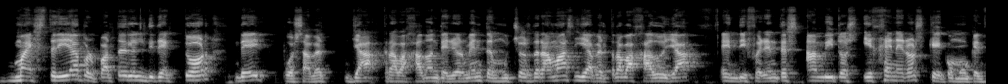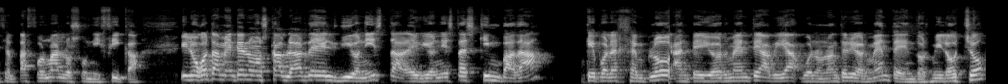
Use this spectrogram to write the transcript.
maestría por parte del director de pues haber ya trabajado anteriormente en muchos dramas y haber trabajado ya en diferentes ámbitos y géneros que como que en cierta forma los unifica. Y luego también tenemos que hablar del guionista. El guionista es Kim Bada, que por ejemplo anteriormente había, bueno, no anteriormente, en 2008,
